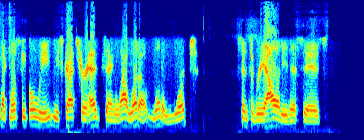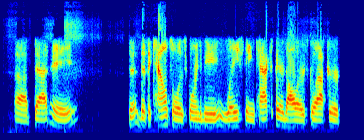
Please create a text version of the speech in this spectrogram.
like most people, we, we scratched our head saying, "Wow, what a what a warped sense of reality this is." Uh, that a that the council is going to be wasting taxpayer dollars go after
